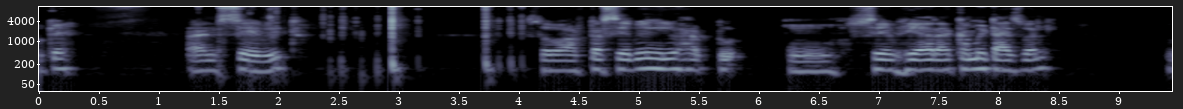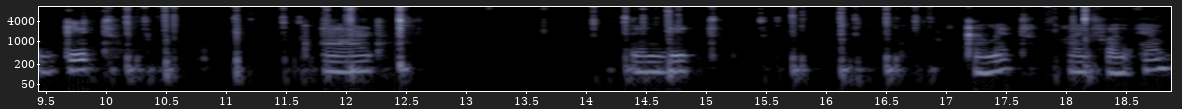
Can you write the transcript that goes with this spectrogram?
okay? And save it. So after saving you have to um, save here. A commit as well. Git add then git commit hyphen m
